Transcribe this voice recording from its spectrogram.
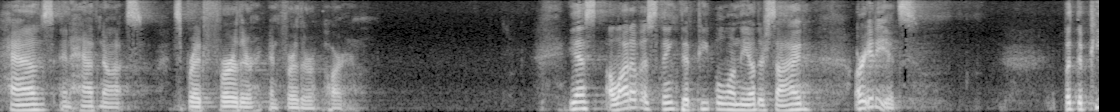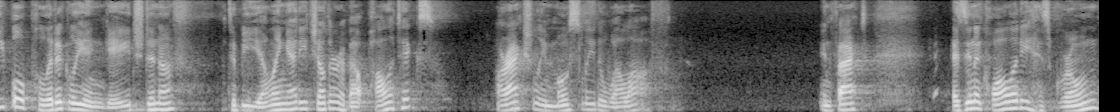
haves and have nots spread further and further apart. Yes, a lot of us think that people on the other side are idiots. But the people politically engaged enough to be yelling at each other about politics are actually mostly the well off. In fact, as inequality has grown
